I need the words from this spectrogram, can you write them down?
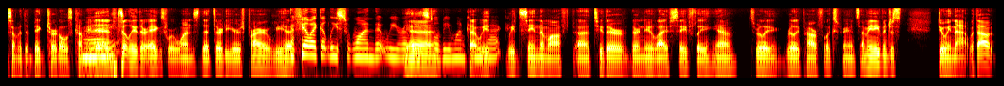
some of the big turtles coming right. in to lay their eggs were ones that 30 years prior we had. I feel like at least one that we released yeah, will be one that we'd, back. We'd seen them off uh, to their their new life safely. Yeah, it's really really powerful experience. I mean, even just doing that without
